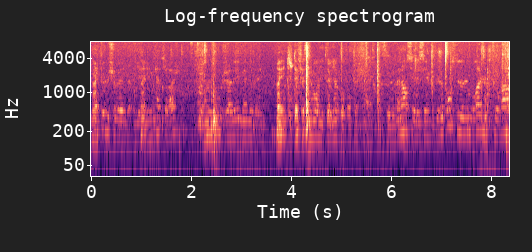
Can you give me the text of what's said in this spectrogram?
il n'y a ouais. que le chevalier, il n'y a eu qu'un tirage, on ne le trouve jamais, même au Palais. Oui, tout à fait. Facilement en italien quand on fait. Non, c'est, c'est- je pense, le- l'ouvrage le plus rare.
